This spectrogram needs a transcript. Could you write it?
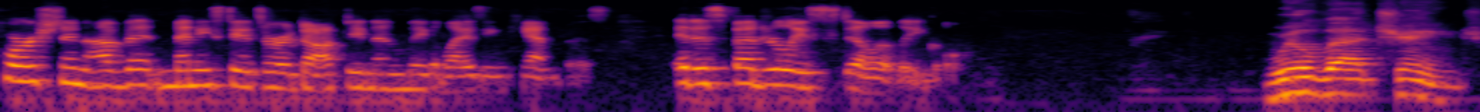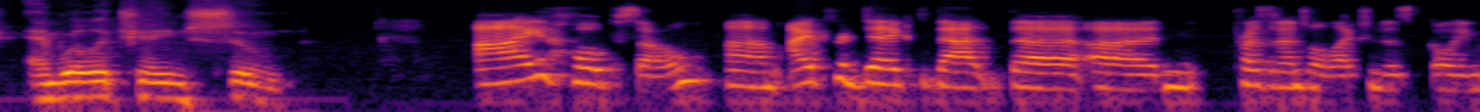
portion of it, many states are adopting and legalizing cannabis. It is federally still illegal. Will that change? And will it change soon? I hope so. Um, I predict that the uh, presidential election is going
